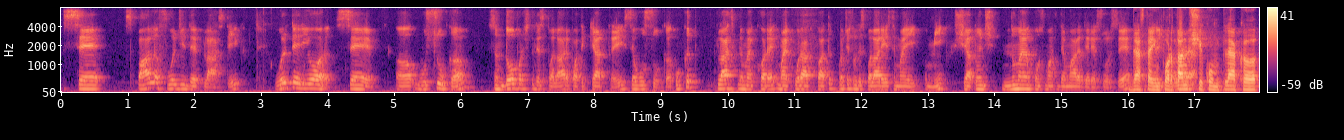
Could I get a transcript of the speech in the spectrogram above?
Se spală fulgii de plastic, ulterior se uh, usucă, sunt două procese de spălare, poate chiar trei, se usucă. Cu cât plasticul mai, corect, mai curat, cu atât procesul de spălare este mai mic și atunci nu mai am consumat de mare de resurse. De asta e deci important spălarea... și cum pleacă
